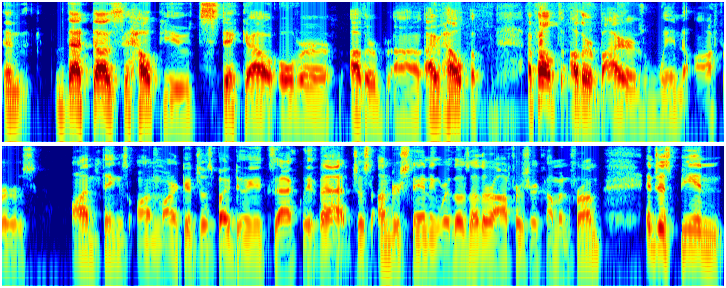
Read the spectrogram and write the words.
and that does help you stick out over other uh, i've helped i've helped other buyers win offers on things on market just by doing exactly that just understanding where those other offers are coming from and just being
